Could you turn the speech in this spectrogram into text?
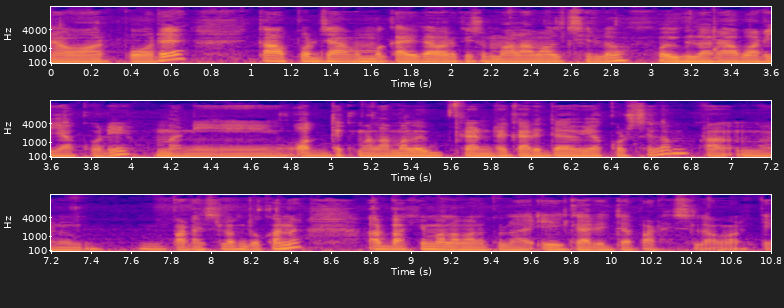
নেওয়ার পরে তারপর যে আমার গাড়িতে আবার কিছু মালামাল ছিল, ওইগুলো আবার ইয়া করি। মানে অর্ধেক মালামাল ওই ফ্রেন্ডের গাড়িতে ইয়া করছিলাম মানে পাঠাইছিলাম দোকানে, আর বাকি মালামালগুলো এই গাড়িতে পাঠাইছিলাম আর কি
